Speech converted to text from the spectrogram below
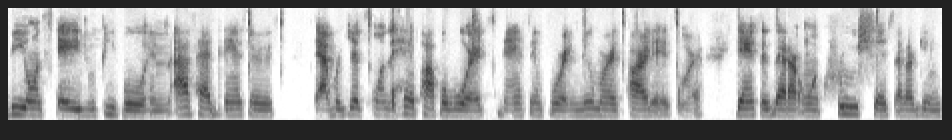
be on stage with people? And I've had dancers that were just on the hip hop awards dancing for numerous artists or dancers that are on cruise ships that are getting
